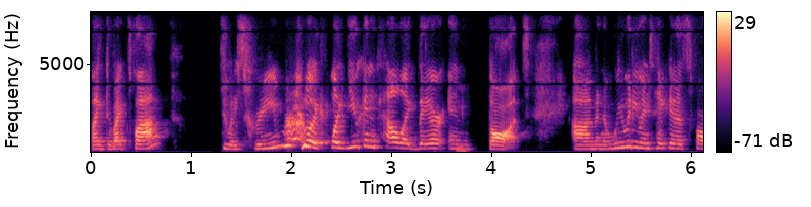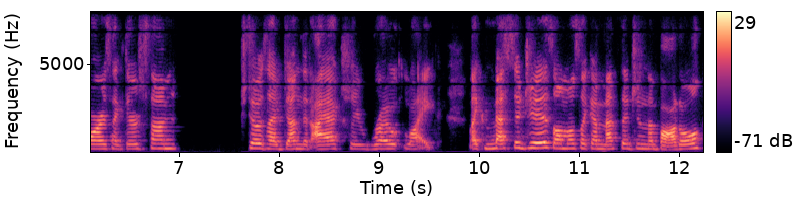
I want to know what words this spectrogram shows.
like do i clap do I scream? like like you can tell like they are in thought. Um, and we would even take it as far as like there's some shows I've done that I actually wrote like like messages, almost like a message in the bottle,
